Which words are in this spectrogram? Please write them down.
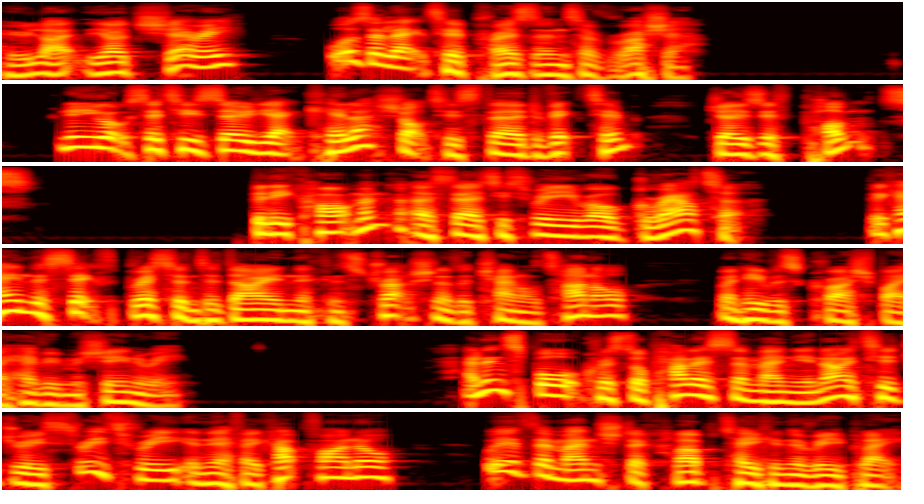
who, like the odd sherry, was elected president of Russia. New York City's Zodiac killer shot his third victim, Joseph Ponce. Billy Cartman, a 33 year old grouter, became the sixth Briton to die in the construction of the Channel Tunnel when he was crushed by heavy machinery. And in sport, Crystal Palace and Man United drew 3 3 in the FA Cup final, with the Manchester club taking the replay.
